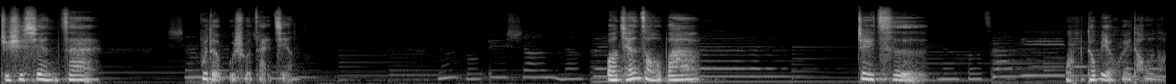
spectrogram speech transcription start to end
只是现在，不得不说再见了。往前走吧，这次。我们都别回头了，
